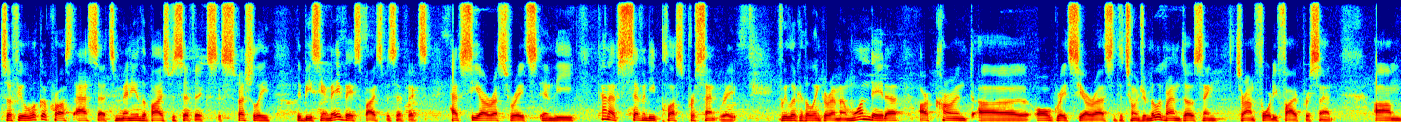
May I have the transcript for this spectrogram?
So if you look across assets, many of the bispecifics, especially the BCMA-based bispecifics, have CRS rates in the kind of 70 plus percent rate. If we look at the Linker MM1 data, our current uh, all-grade CRS at the 200 milligram dosing is around 45%. Um,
